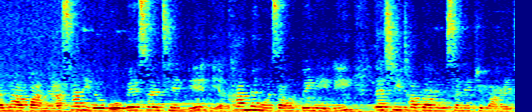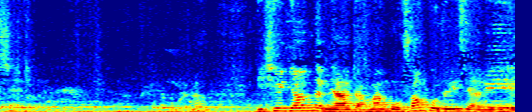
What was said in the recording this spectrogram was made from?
အလားပါများစသည်တို့ကိုပေးဆွဲခြင်းဖြင့်ဒီအခမဲ့ဝန်ဆောင်မှုပေးနေသည့်တက်ရှိထောက်ပံ့မှုစနစ်ဖြစ်ပါတယ်ရှင်ဟုတ်ပါနော် ဒီရွှေကြောင်းငှက်များဒါမှမဟုတ်စောင်းကိုတရိစံရဲ့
